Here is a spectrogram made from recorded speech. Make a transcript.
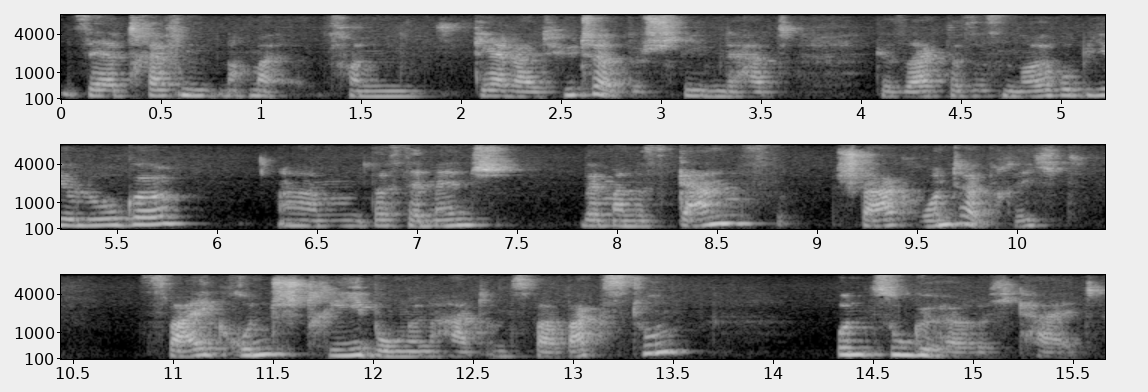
sehr treffend nochmal von Gerald Hüther beschrieben. Der hat gesagt, das ist ein Neurobiologe, ähm, dass der Mensch, wenn man es ganz stark runterbricht, zwei Grundstrebungen hat, und zwar Wachstum und Zugehörigkeit,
